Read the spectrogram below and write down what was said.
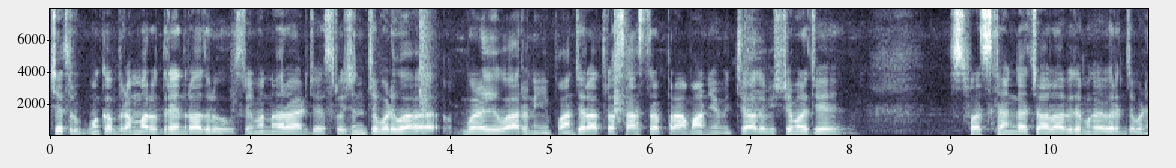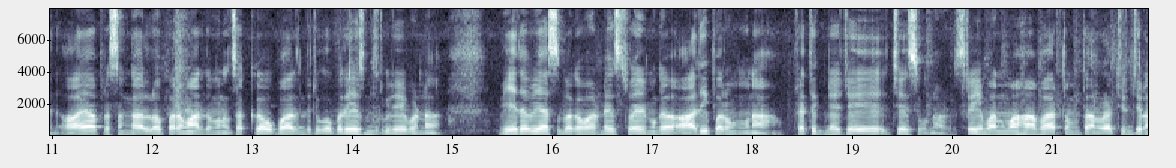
చతుర్ముఖ బ్రహ్మ రుద్రేంద్రాదులు శ్రీమన్నారాయణచే సృజించబడి వారి వారిని పాంచరాత్ర శాస్త్ర ప్రామాణ్యం ఇత్యాది విషయములచే స్పష్టంగా చాలా విధముగా వివరించబడింది. ఆయా ప్రసంగాల్లో పరమాత్మను చక్కగా ఉపాదించుటకు ఉపదేశించుటకు చేయబడిన వేదవ్యాస భగవానుడే స్వయముగా ఆది పరమున ప్రతిజ్ఞ చే చేసి ఉన్నాడు. శ్రీమన్ మహాభారతం తాను రచించిన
